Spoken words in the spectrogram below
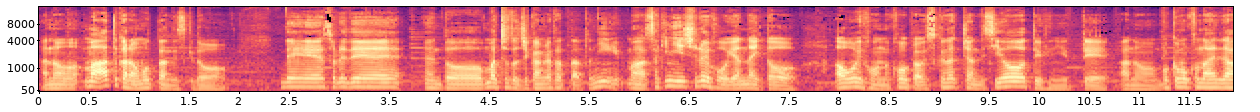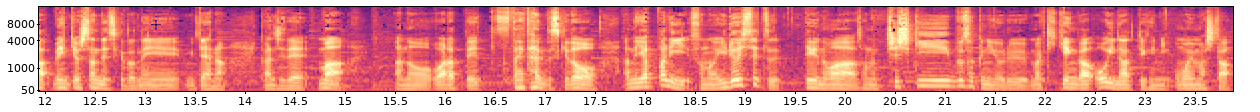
あのまあ後から思ったんですけどでそれで、えーとまあ、ちょっと時間が経った後に、まあ、先に白い方をやんないと青い方の効果薄くなっちゃうんですよっていうふうに言ってあの僕もこの間勉強したんですけどねみたいな感じでまああの笑って伝えたんですけどあのやっぱりその医療施設っていうのはその知識不足による、まあ、危険が多いなっていうふうに思いました、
